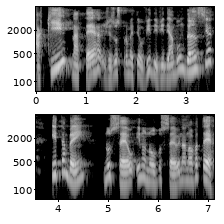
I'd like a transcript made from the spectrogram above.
Aqui na terra, Jesus prometeu vida e vida em abundância, e também no céu e no novo céu e na nova terra.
